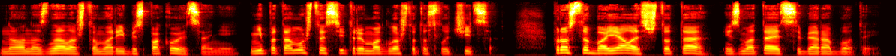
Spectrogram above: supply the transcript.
Но она знала, что Мари беспокоится о ней. Не потому, что с Ситрой могло что-то случиться. Просто боялась, что та измотает себя работой.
